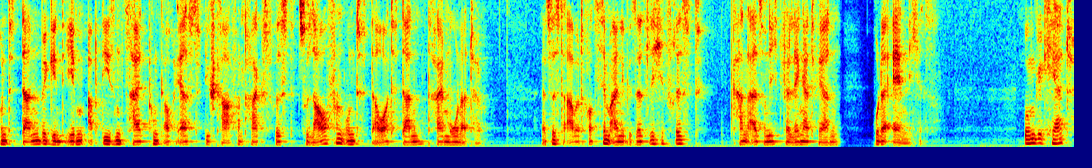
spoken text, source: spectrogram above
und dann beginnt eben ab diesem Zeitpunkt auch erst die Strafantragsfrist zu laufen und dauert dann drei Monate. Es ist aber trotzdem eine gesetzliche Frist, kann also nicht verlängert werden oder ähnliches. Umgekehrt,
